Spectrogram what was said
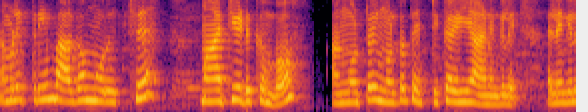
നമ്മൾ ഇത്രയും ഭാഗം മുറിച്ച് മാറ്റിയെടുക്കുമ്പോൾ അങ്ങോട്ടോ ഇങ്ങോട്ടോ തെറ്റിക്കഴിയുകയാണെങ്കിൽ അല്ലെങ്കിൽ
